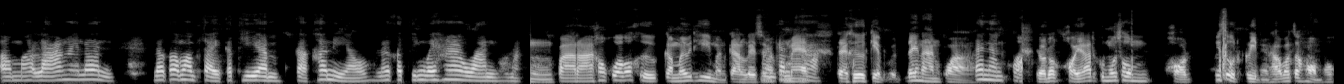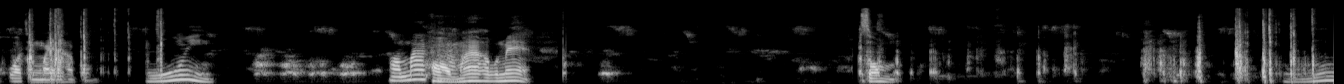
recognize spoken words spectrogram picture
เอามาล้างให้ร่อน แล้วก็มาใส่กระเทียมกับข้าวเหนียว แล้วก็ทิ้งไว้ห้าวันหมัก อืมปลาร้าข้าวคั่วก็คือกรรมวิธีเหมือนกันเลยใช่ไหมเหมือนกัคุนณแม่ ค่ะ แต่คือเก็บได้นานกว่า ได้นานกว่า เดี๋ยวเราขออนุญาตคุณผู้ชมขอพิสูจน์กลิ่นหนะครับ ว่าจะหอมข้าวคั่วจริงไหมนะครับผมโอ้ยหอมมากหอค่ะมมากครับคุณแม่ส้มอืม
